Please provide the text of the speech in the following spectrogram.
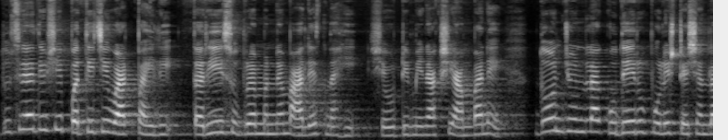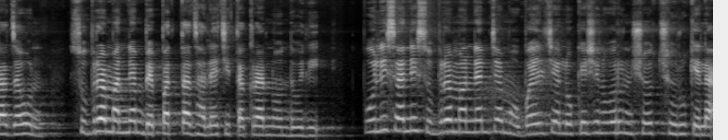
दुसऱ्या दिवशी पतीची वाट पाहिली तरीही सुब्रमण्यम आलेच नाही. शेवटी मीनाक्षी आंबाने दोन जूनला कुदेरू पोलीस स्टेशनला जाऊन सुब्रमण्यम बेपत्ता झाल्याची तक्रार नोंदवली. पोलिसांनी सुब्रमण्यमच्या मोबाईलच्या लोकेशनवरून शोध सुरू केला.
